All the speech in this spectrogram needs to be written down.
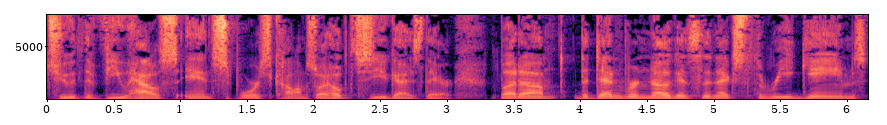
to the View House and Sports column. So I hope to see you guys there. But um, the Denver Nuggets, the next three games,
